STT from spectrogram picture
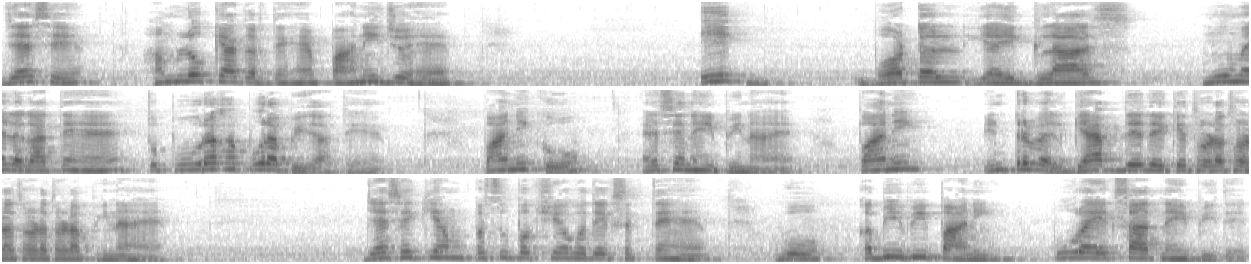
जैसे हम लोग क्या करते हैं, पानी जो है, एक बॉटल या एक ग्लास मुँह में लगाते हैं तो पूरा का पूरा पी जाते हैं। पानी को ऐसे नहीं पीना है। पानी इंटरवल गैप दे दे के थोड़ा थोड़ा थोड़ा थोड़ा पीना है। जैसे कि हम पशु पक्षियों को देख सकते हैं, वो कभी भी पानी पूरा एक साथ नहीं पीते।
